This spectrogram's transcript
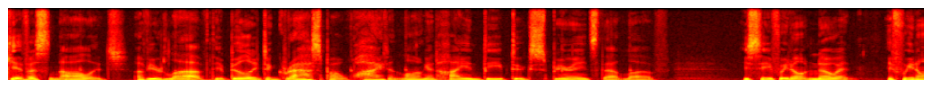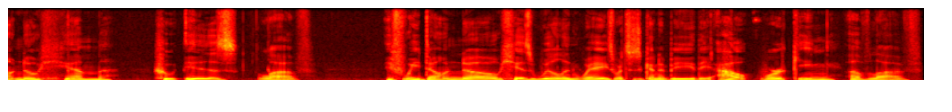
give us knowledge of your love, the ability to grasp how wide and long and high and deep, to experience that love. You see, if we don't know it, if we don't know Him who is love, if we don't know His will and ways, which is going to be the outworking of love,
